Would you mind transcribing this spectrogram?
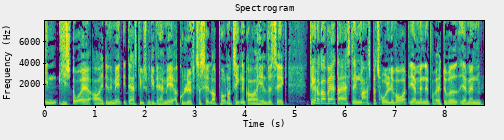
En historie og et element i deres liv, som de vil have med og kunne løfte sig selv op på, når tingene går af helvede til, ikke? Det kan da godt være, at der er sådan en Mars-patrulje, hvor, at, jamen, øh, du ved, jamen,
